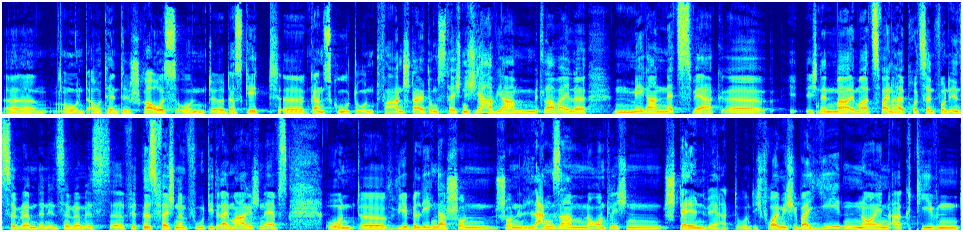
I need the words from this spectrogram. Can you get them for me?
äh, und authentisch raus und äh, das geht äh, ganz gut. Und veranstaltungstechnisch, ja, wir haben mittlerweile ein mega Netzwerk äh, ich nenne mal immer zweieinhalb Prozent von Instagram, denn Instagram ist äh, Fitness, Fashion und Food, die drei magischen Apps. Und äh, wir belegen da schon, schon langsam einen ordentlichen Stellenwert. Und ich freue mich über jeden neuen aktiven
